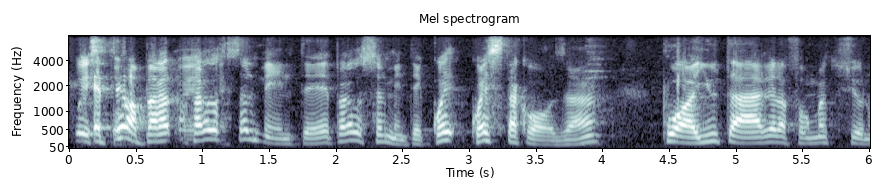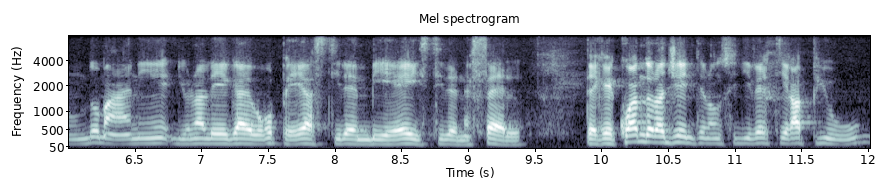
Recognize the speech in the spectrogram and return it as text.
Questo... E però para- paradossalmente, paradossalmente que- questa cosa può aiutare la formazione un domani di una lega europea stile NBA, stile NFL. Perché quando la gente non si divertirà più,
